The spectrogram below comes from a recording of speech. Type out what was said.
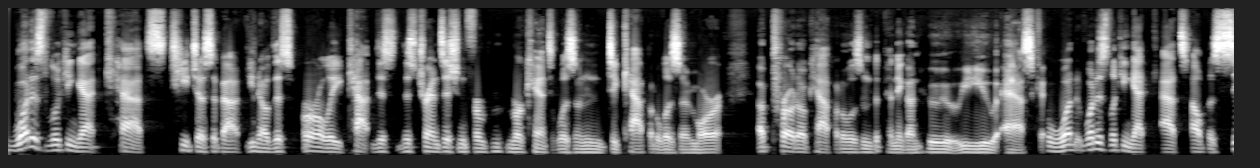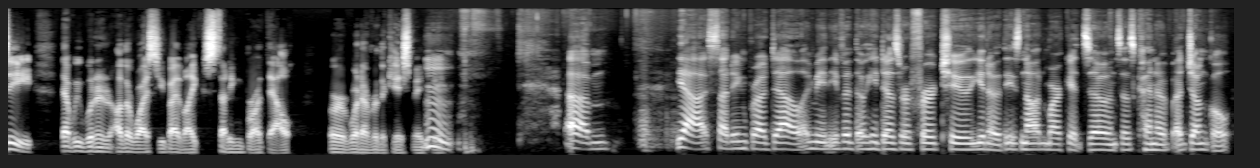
what does looking at cats teach us about you know this early cat this this transition from mercantilism to capitalism or a proto-capitalism depending on who you ask? What what does looking at cats help us see that we wouldn't otherwise see by like studying Braudel or whatever the case may be? Mm. um, yeah studying Braudel. I mean even though he does refer to you know these non-market zones as kind of a jungle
